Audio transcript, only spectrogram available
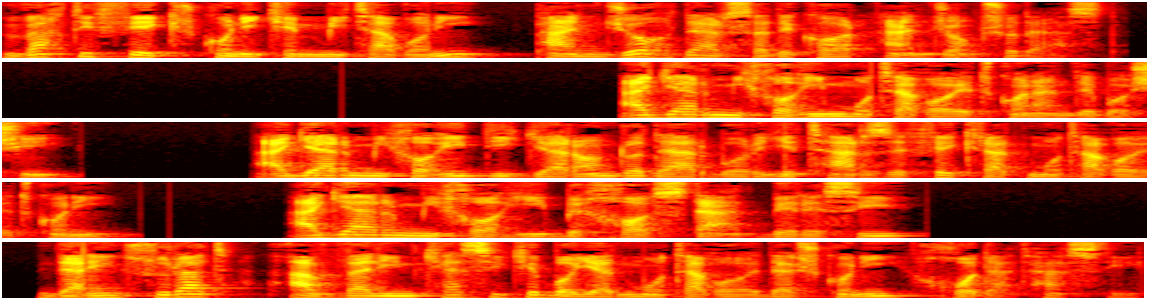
وقتی فکر کنی که می‌توانی پنجاه درصد کار انجام شده است. اگر می‌خواهی متقاعد کننده باشی اگر می‌خواهی دیگران را درباره طرز فکرت متقاعد کنی اگر می‌خواهی به خواستت برسی در این صورت اولین کسی که باید متقاعدش کنی خودت هستی.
